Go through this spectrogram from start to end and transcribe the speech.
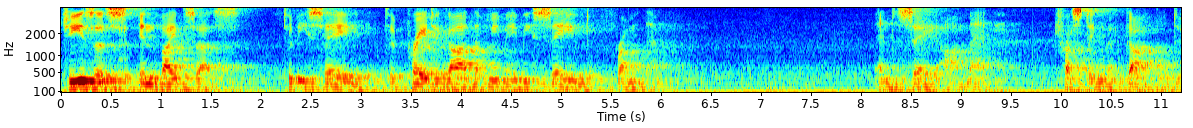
Jesus invites us to be saved, to pray to God that we may be saved from them. And to say Amen, trusting that God will do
